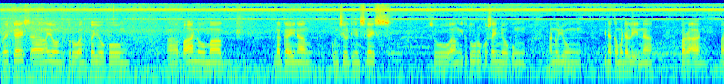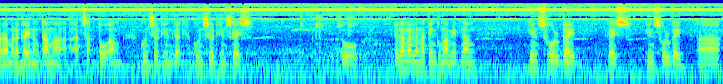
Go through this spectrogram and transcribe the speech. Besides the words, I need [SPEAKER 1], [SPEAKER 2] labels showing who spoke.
[SPEAKER 1] Alright guys, ah, ngayon tuturuan ko kayo kung ah, paano maglagay ng concealed hinge guys. So ang ituturo ko sa inyo kung ano yung pinakamadali na paraan para malagay ng tama at sakto ang concealed hinge, concealed hinge guys. So kailangan lang natin gumamit ng hinge hole guide guys. Hinge hole guide. Ah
